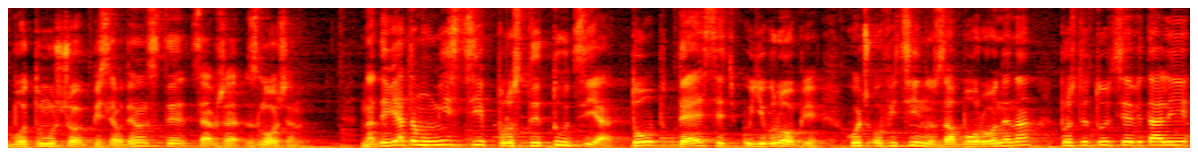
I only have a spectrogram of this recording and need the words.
бо тому що після 11 це вже злочин. На дев'ятому місці проституція топ-10 у Європі. Хоч офіційно заборонена проституція в Італії,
